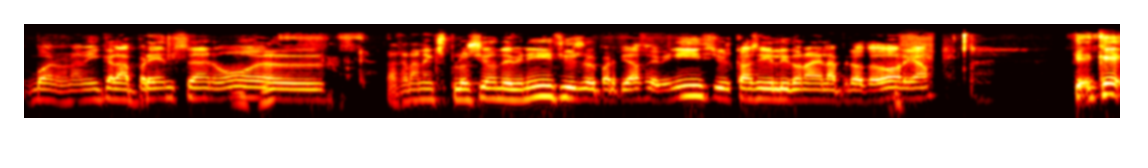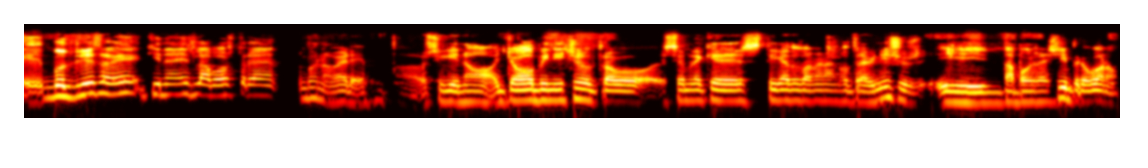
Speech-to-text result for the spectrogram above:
Bueno, una mica la premsa, no? El, la gran explosió de Vinícius, el partidazo de Vinícius, quasi li donaven la pilota d'or ja. Que, que, voldria saber quina és la vostra... Bueno, a veure, o sigui, no, jo Vinícius el trobo... Sembla que estiga totalment en contra de Vinícius i tampoc és així, però bueno,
